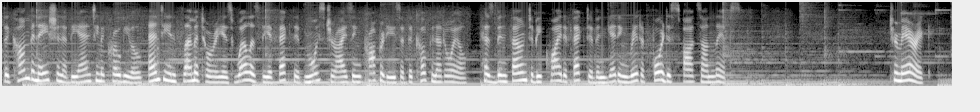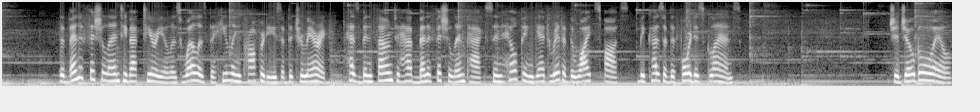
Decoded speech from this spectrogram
The combination of the antimicrobial, anti-inflammatory as well as the effective moisturizing properties of the coconut oil has been found to be quite effective in getting rid of Fordyce spots on lips. Turmeric. The beneficial antibacterial as well as the healing properties of the turmeric has been found to have beneficial impacts in helping get rid of the white spots because of the Fordyce glands. Jojoba oil.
